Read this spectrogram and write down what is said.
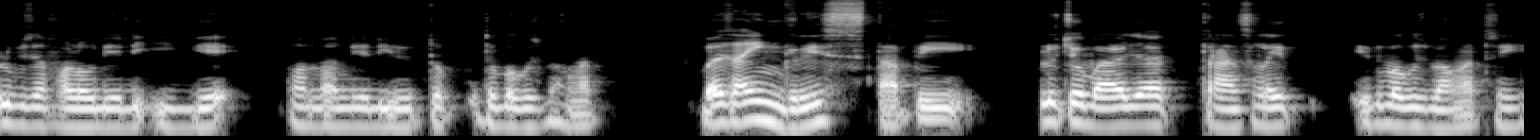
Lu bisa follow dia di IG tonton dia di YouTube itu bagus banget. Bahasa Inggris tapi lu coba aja translate itu bagus banget sih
